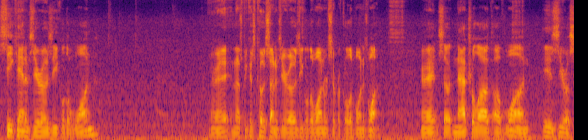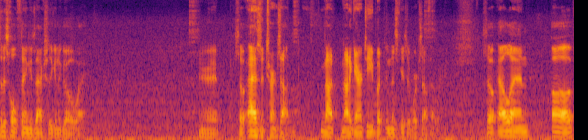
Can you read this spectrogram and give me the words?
Secant of 0 is equal to 1. All right, and that's because cosine of 0 is equal to 1, reciprocal of 1 is 1. All right, so natural log of 1 is 0. So this whole thing is actually going to go away. All right, so as it turns out, not, not a guarantee, but in this case it works out that way. So ln of,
